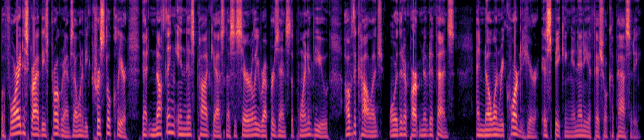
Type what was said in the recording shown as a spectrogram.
before I describe these programs, I want to be crystal clear that nothing in this podcast necessarily represents the point of view of the college or the Department of Defense, and no one recorded here is speaking in any official capacity.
